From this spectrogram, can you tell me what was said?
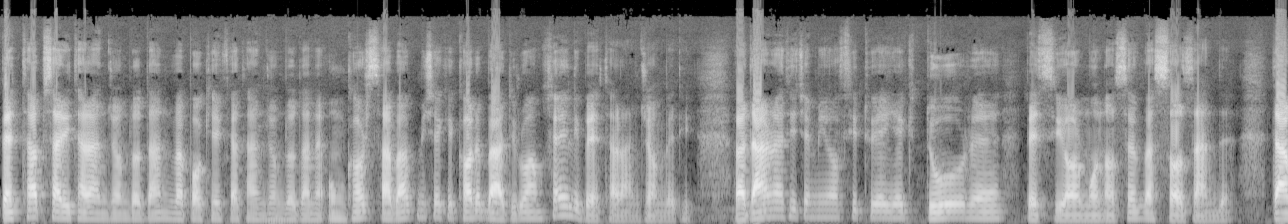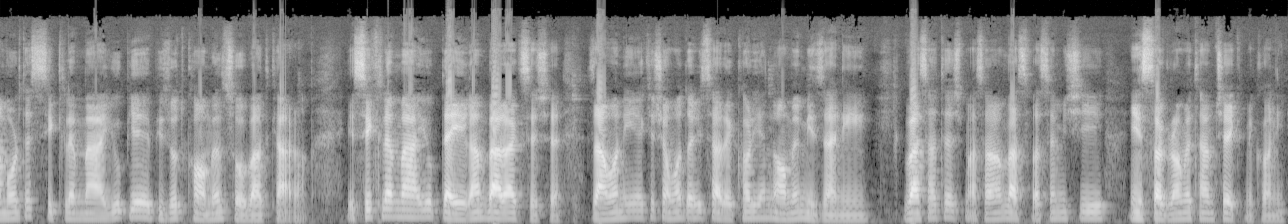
به تب سریعتر انجام دادن و با کیفیت انجام دادن اون کار سبب میشه که کار بعدی رو هم خیلی بهتر انجام بدید. و در نتیجه میافتید توی یک دور بسیار مناسب و سازنده. در مورد سیکل معیوب یه اپیزود کامل صحبت کردم. سیکل معیوب دقیقا برعکسشه. زمانیه که شما داری سر کار یه نامه می‌زنی وسطش مثلا وسوسه میشی اینستاگرامت هم چک می‌کنی.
